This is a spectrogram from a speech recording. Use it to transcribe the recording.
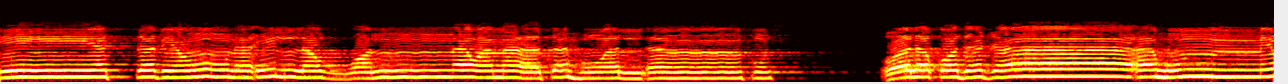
إن يتبعون إلا الظن وما تهوى الأنفس ولقد جاءهم من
